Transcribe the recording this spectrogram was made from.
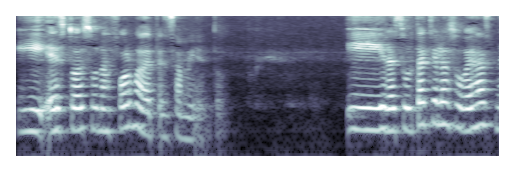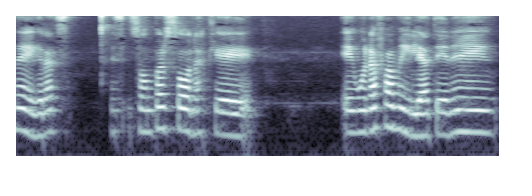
Y esto es una forma de pensamiento. Y resulta que las ovejas negras son personas que en una familia tienen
